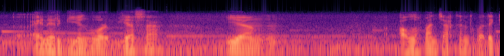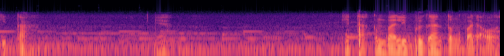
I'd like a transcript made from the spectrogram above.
uh, energi yang luar biasa yang Allah pancarkan kepada kita. Ya. Kita kembali bergantung kepada Allah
